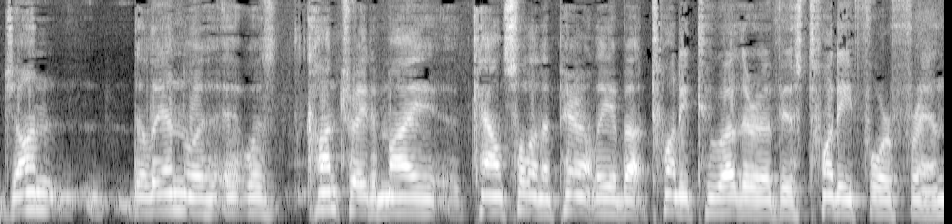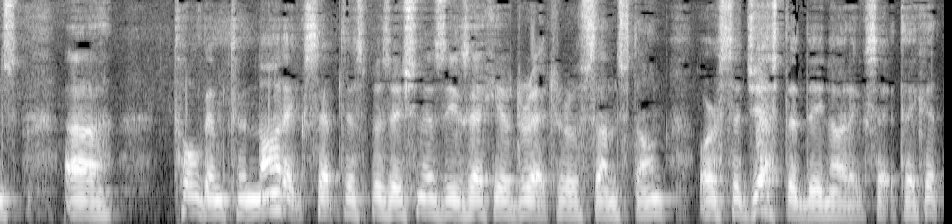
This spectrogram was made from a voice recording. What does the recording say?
John Dehlin was, it was contrary to my counsel and apparently about 22 other of his 24 friends, uh, told him to not accept this position as the executive director of Sunstone, or suggested they not accept, take it,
